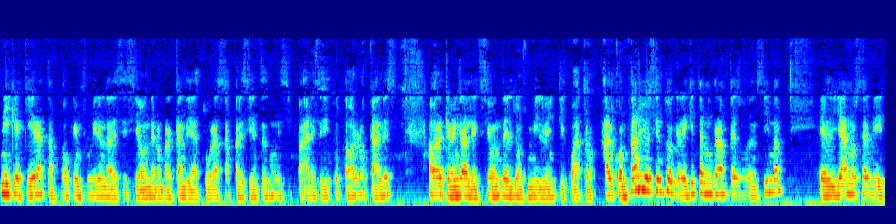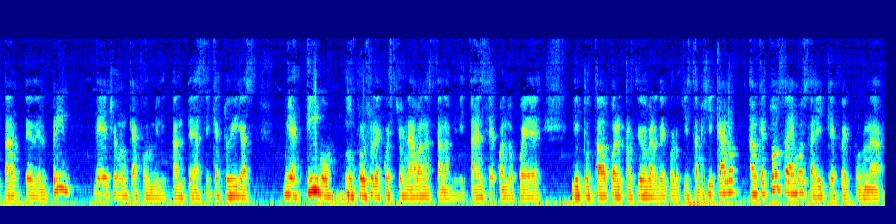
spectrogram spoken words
ni que quiera tampoco influir en la decisión de nombrar candidaturas a presidentes municipales y diputados locales ahora que venga la elección del 2024. Al contrario, siento que le quitan un gran peso de encima el ya no ser militante del PRI. De hecho, nunca fue militante, así que tú digas, muy activo, incluso le cuestionaban hasta la militancia cuando fue diputado por el Partido Verde Ecologista Mexicano, aunque todos sabemos ahí que fue por una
